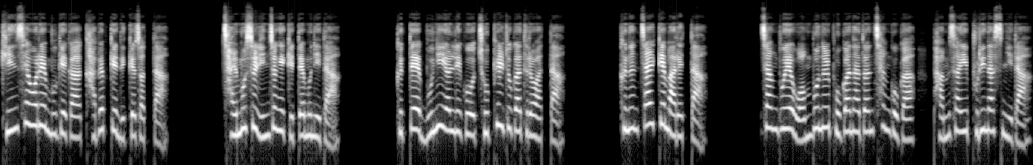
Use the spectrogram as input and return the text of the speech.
긴 세월의 무게가 가볍게 느껴졌다. 잘못을 인정했기 때문이다. 그때 문이 열리고 조필두가 들어왔다. 그는 짧게 말했다. 장부의 원본을 보관하던 창고가 밤사이 불이 났습니다.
